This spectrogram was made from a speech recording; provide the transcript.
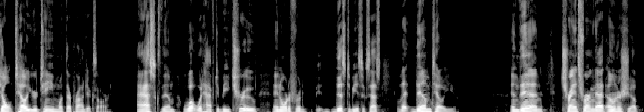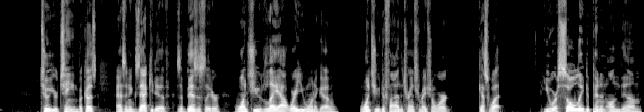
don't tell your team what their projects are. Ask them what would have to be true in order for this to be a success. Let them tell you. And then transferring that ownership to your team because as an executive, as a business leader, once you lay out where you want to go, once you define the transformational work, guess what? You are solely dependent on them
